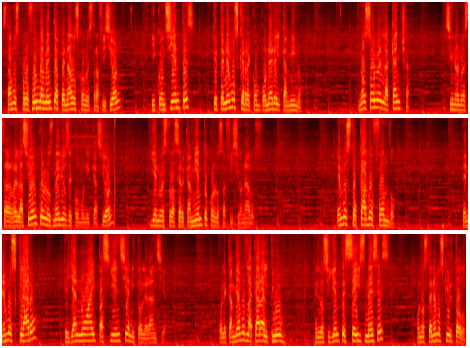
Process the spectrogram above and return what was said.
Estamos profundamente apenados con nuestra afición y conscientes que tenemos que recomponer el camino. No solo en la cancha, sino en nuestra relación con los medios de comunicación y en nuestro acercamiento con los aficionados. Hemos tocado fondo. Tenemos claro que ya no hay paciencia ni tolerancia. O le cambiamos la cara al club en los siguientes seis meses o nos tenemos que ir todos.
